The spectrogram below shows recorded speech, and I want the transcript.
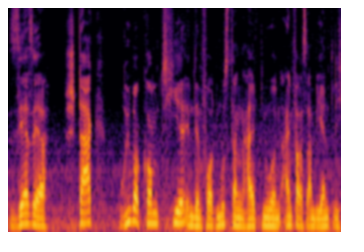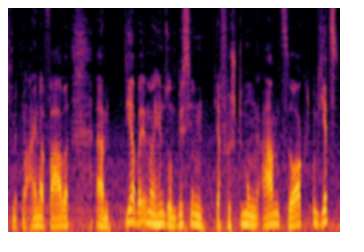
sehr, sehr stark rüberkommt. Hier in dem Ford Mustang halt nur ein einfaches Ambientlicht mit nur einer Farbe, ähm, die aber immerhin so ein bisschen ja, für Stimmung abends sorgt. Und jetzt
